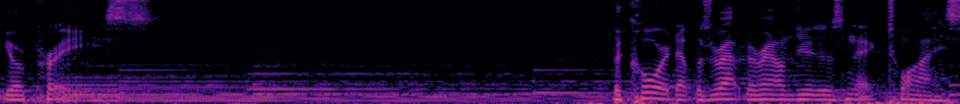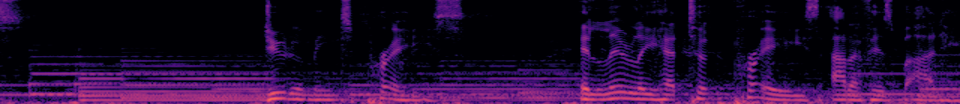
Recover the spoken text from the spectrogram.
your praise. The cord that was wrapped around Judah's neck twice. Judah means praise. It literally had took praise out of his body.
